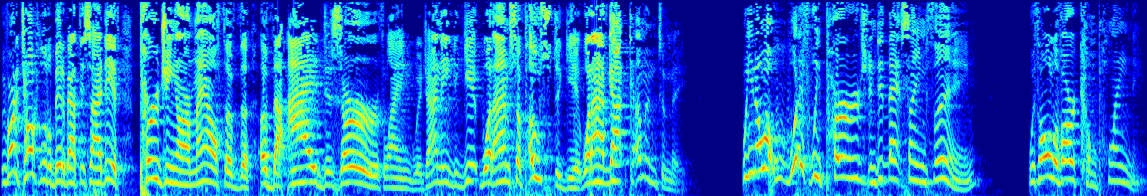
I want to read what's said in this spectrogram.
We've already talked a little bit about this idea of purging our mouth of the, of the I deserve language. I need to get what I'm supposed to get, what I've got coming to me. Well, you know what? What if we purged and did that same thing with all of our complaining?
